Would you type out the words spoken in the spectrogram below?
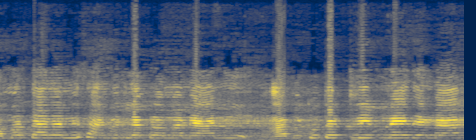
अमरदादांनी सांगितल्याप्रमाणे आणि आम्ही कुठं ट्रिप नाही देणार.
